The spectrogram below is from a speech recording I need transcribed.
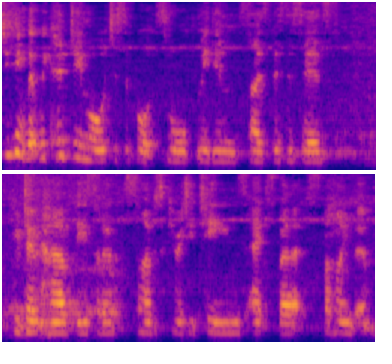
Do you think that we could do more to support small, medium sized businesses who don't have these sort of cybersecurity teams, experts behind them.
